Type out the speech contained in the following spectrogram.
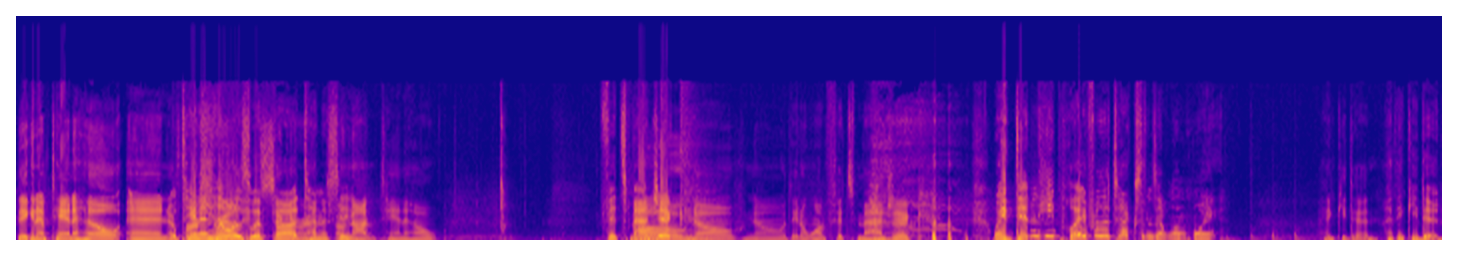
They can have Tannehill and a Well, Tannehill is with, uh. Tennessee. Oh, not Tannehill. Fitzmagic. Oh no, no, they don't want Fitzmagic. Wait, didn't he play for the Texans at one point? I think he did. I think he did.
